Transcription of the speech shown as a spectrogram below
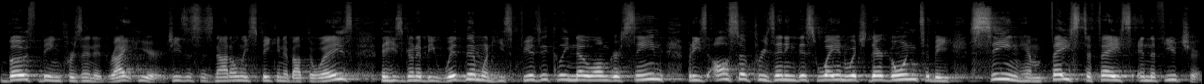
both being presented right here. Jesus is not only speaking about the ways that he's going to be with them when he's physically no longer seen, but he's also presenting this way in which they're going to be seeing him face to face in the future.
